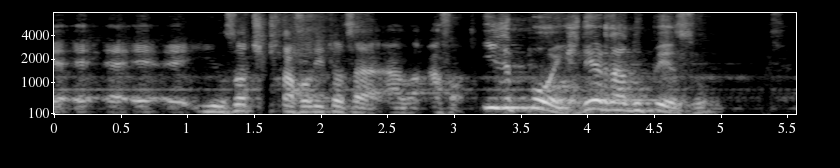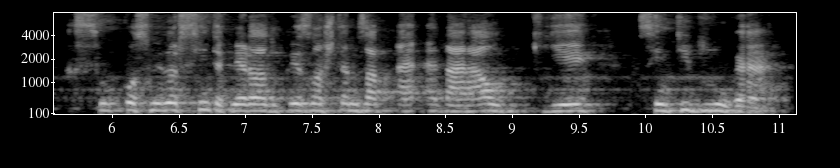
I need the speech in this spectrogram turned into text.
eh, eh, e os outros estavam ali todos à, à, à volta. E depois de herdade do peso, se o consumidor sinta que na herdade do peso nós estamos a, a, a dar algo que é sentido de lugar,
